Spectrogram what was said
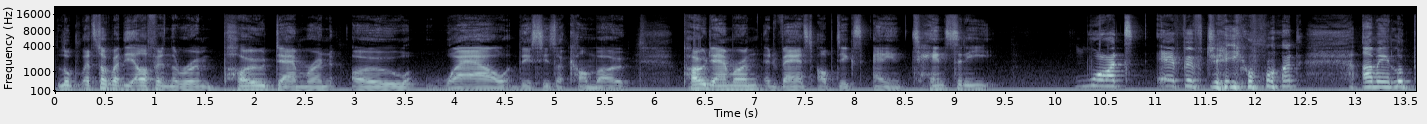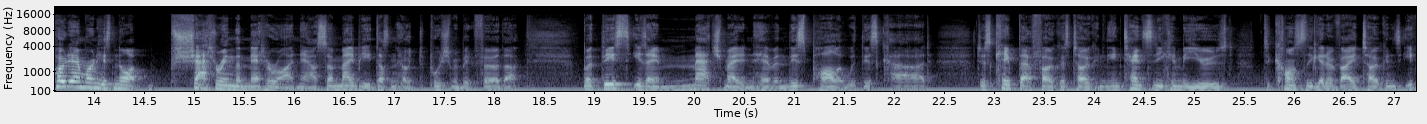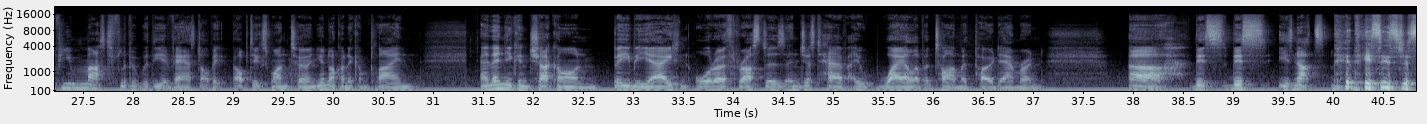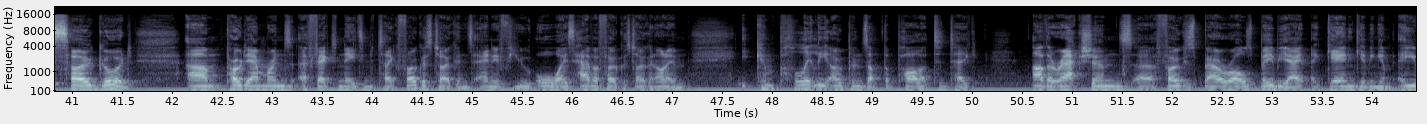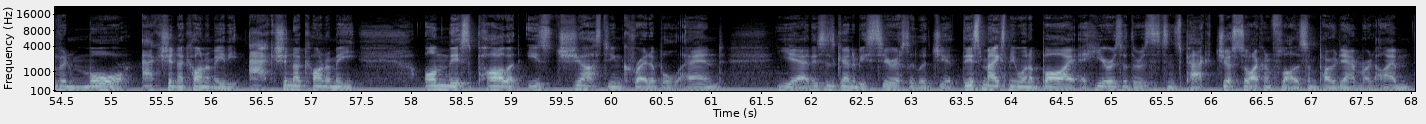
look, let's talk about the elephant in the room Poe Dameron. Oh, wow, this is a combo. Poe Dameron, Advanced Optics, and Intensity. What? FFG? what? I mean, look, Poe Dameron is not shattering the meta right now, so maybe it doesn't hurt to push him a bit further. But this is a match made in heaven, this pilot with this card. Just keep that focus token. Intensity can be used to constantly get evade tokens. If you must flip it with the advanced op optics one turn, you're not going to complain. And then you can chuck on BB-8 and auto thrusters and just have a whale of a time with Poe Dameron. Ah, uh, this this is nuts. this is just so good. Um, effect needs him to take focus tokens, and if you always have a focus token on him, it completely opens up the pilot to take other actions, uh, focus barrel rolls, BB-8 again giving him even more action economy. The action economy on this pilot is just incredible, and yeah, this is going to be seriously legit. This makes me want to buy a Heroes of the Resistance pack just so I can fly some Poe Dameron. I'm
